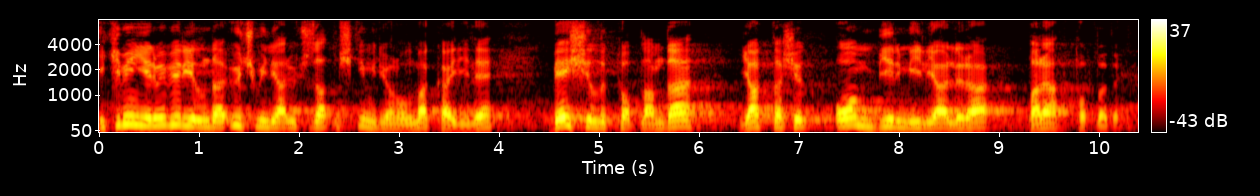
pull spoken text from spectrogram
2021 yılında 3 milyar 362 milyon olmak kaydıyla 5 yıllık toplamda yaklaşık 11 milyar lira para topladı.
